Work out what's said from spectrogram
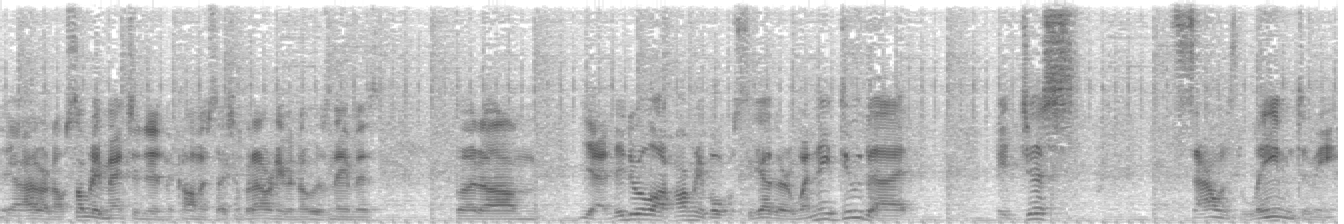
Yeah, I don't know. Somebody mentioned it in the comment section, but I don't even know who his name is. But um yeah, they do a lot of harmony vocals together. When they do that, it just sounds lame to me.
